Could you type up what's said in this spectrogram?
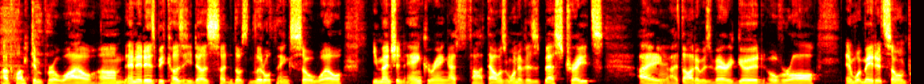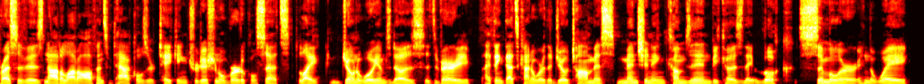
I've liked him for a while, um, and it is because he does such, those little things so well. You mentioned anchoring. I thought that was one of his best traits. I mm. I thought it was very good overall. And what made it so impressive is not a lot of offensive tackles are taking traditional vertical sets like Jonah Williams does. It's very, I think that's kind of where the Joe Thomas mentioning comes in because they look similar in the way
